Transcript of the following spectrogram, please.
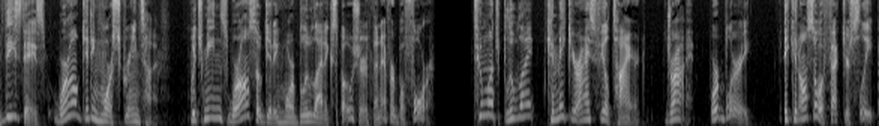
These days, we're all getting more screen time, which means we're also getting more blue light exposure than ever before. Too much blue light can make your eyes feel tired, dry, or blurry. It can also affect your sleep.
